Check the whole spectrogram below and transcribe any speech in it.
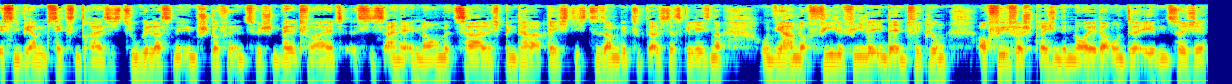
wissen, wir haben 36 zugelassene Impfstoffe inzwischen weltweit. Es ist eine enorme Zahl. Ich bin da richtig zusammengezuckt, als ich das gelesen habe. Und wir haben noch viele, viele in der Entwicklung, auch vielversprechende neue, darunter eben solche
